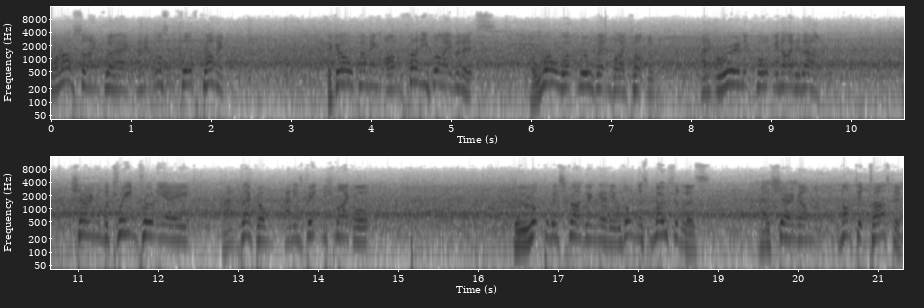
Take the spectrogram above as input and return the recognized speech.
for an offside flag and it wasn't forthcoming. The goal coming on 35 minutes. A well-worked move then by Tottenham and it really caught United out. Sheringham between Prunier and Beckham and he's beaten Schmeichel who looked to be struggling then. He was almost motionless as Sheringham knocked it past him.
